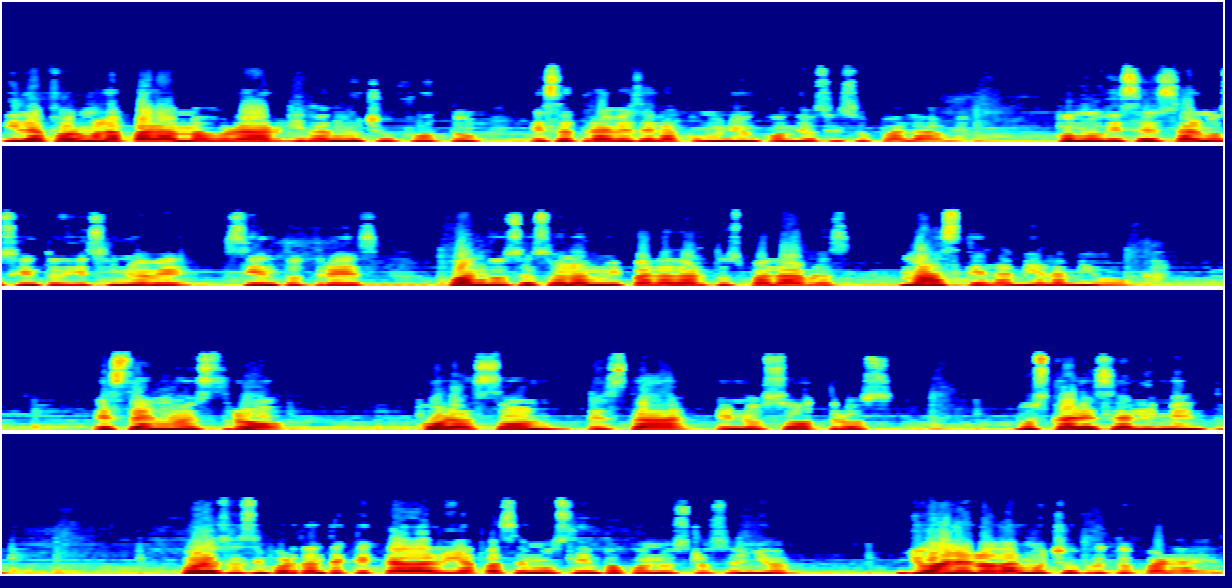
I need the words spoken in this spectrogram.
Y la fórmula para madurar y dar mucho fruto es a través de la comunión con Dios y su palabra. Como dice el Salmo 119, 103, cuando se son a mi paladar tus palabras, más que la miel a mi boca. Está en nuestro corazón, está en nosotros buscar ese alimento. Por eso es importante que cada día pasemos tiempo con nuestro Señor. Yo anhelo dar mucho fruto para Él.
